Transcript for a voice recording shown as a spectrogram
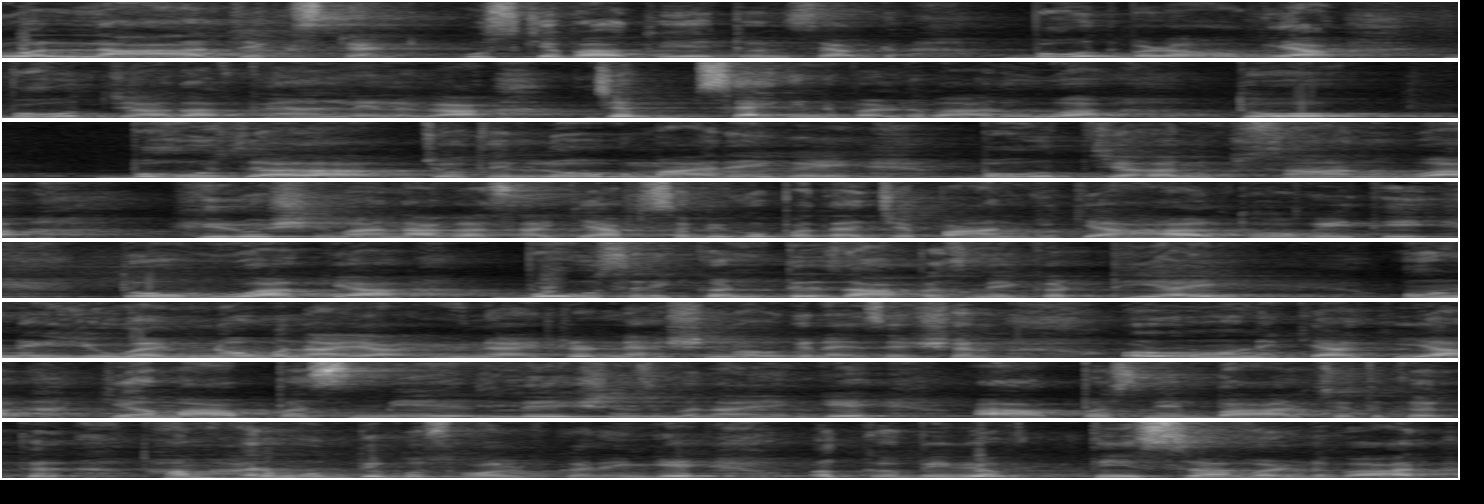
to a large extent उसके बाद तो ये कंसेप्ट बहुत बड़ा हो गया बहुत ज़्यादा फैलने लगा जब सेकेंड वर्ल्ड वार हुआ तो बहुत ज़्यादा जो थे लोग मारे गए बहुत ज़्यादा नुकसान हुआ हिरोशिमा नागासाकी आप सभी को पता है जापान की क्या हालत हो गई थी तो हुआ क्या बहुत सारी कंट्रीज आपस में इकट्ठी आई उन्होंने यूएनओ बनाया यूनाइटेड नेशन ऑर्गेनाइजेशन और उन्होंने क्या किया कि हम आपस में रिलेशंस बनाएंगे आपस में बातचीत कर कर हम हर मुद्दे को सॉल्व करेंगे और कभी भी अब तीसरा वर्ल्ड वार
